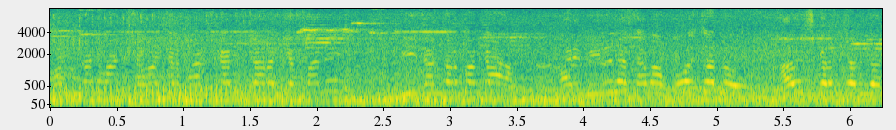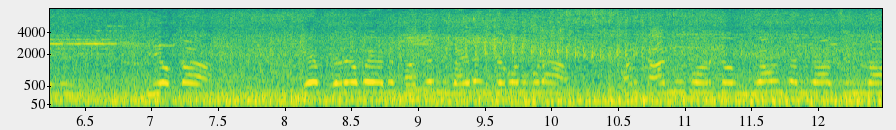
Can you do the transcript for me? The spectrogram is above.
మరి ఉన్నటువంటి సమస్యలు పరిష్కరించాలని చెప్పాలి ఈ సందర్భంగా మరి విలీన సభ పోస్టర్ను ఆవిష్కరించడం జరిగింది. ఈ యొక్క రేపు జరగబోయే పద్దెనిమిది బహిరంగ సభను కూడా మరి కార్మిక వర్గం విజయవంతం చేయాల్సిందిగా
